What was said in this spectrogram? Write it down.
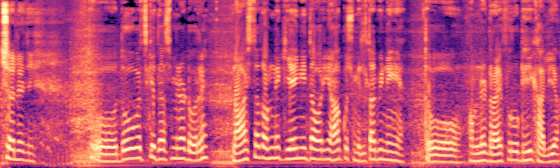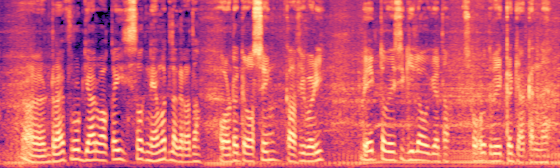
चले जी। तो दो बज के दस मिनट हो रहे हैं। नाश्ता तो हमने किया ही नहीं था और यहाँ कुछ मिलता भी नहीं है। तो हमने ड्राई फ्रूट ही खा लिया। ड्राई फ्रूट यार वाकई इस वक्त नेमत लग रहा था। वाटर क्रॉसिंग काफ़ी बड़ी। बैग तो वैसे गीला हो गया था। छोड़ तो का क्या करना है?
